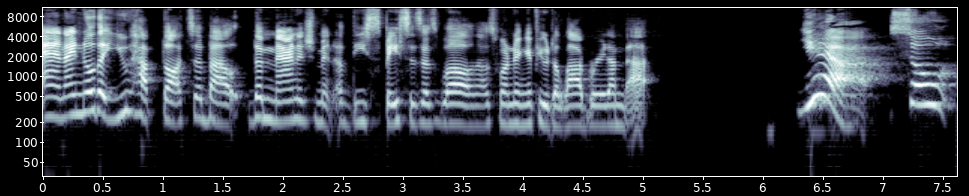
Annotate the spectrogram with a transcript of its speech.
And I know that you have thoughts about the management of these spaces as well. And I was wondering if you would elaborate on that. Yeah. So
